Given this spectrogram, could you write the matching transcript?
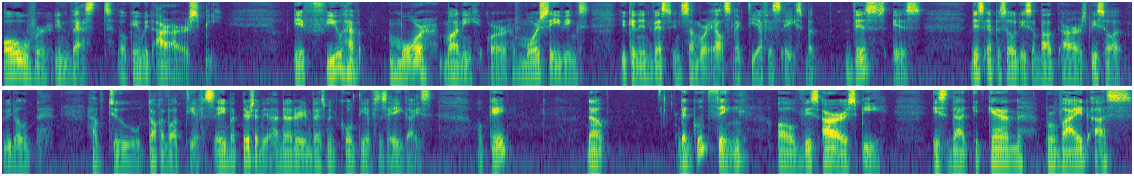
over invest okay with RRSP if you have more money or more savings you can invest in somewhere else like TFSAs but this is this episode is about RRSP so we don't have to talk about TFSA but there's an, another investment called TFSA guys okay now the good thing of this RRSP is that it can provide us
